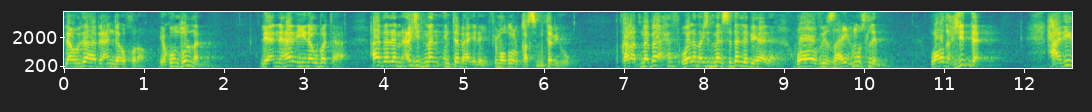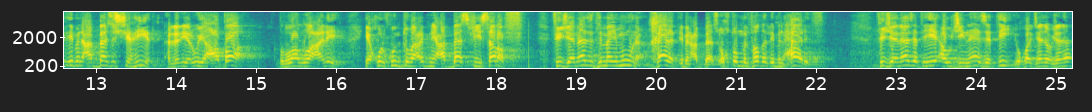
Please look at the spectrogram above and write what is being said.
لو ذهب عند أخرى يكون ظلما لأن هذه نوبتها. هذا لم أجد من انتبه إليه في موضوع القسم انتبهوا. قرأت مباحث ولم أجد من استدل بهذا وهو في صحيح مسلم واضح جدا. حديث ابن عباس الشهير الذي يرويه عطاء رضوان الله عليه يقول كنت مع ابن عباس في سرف في جنازة ميمونة. خالة ابن عباس أخت أم الفضل ابن حارث. في جنازته أو جنازتي يقال جنازة أو جنازة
